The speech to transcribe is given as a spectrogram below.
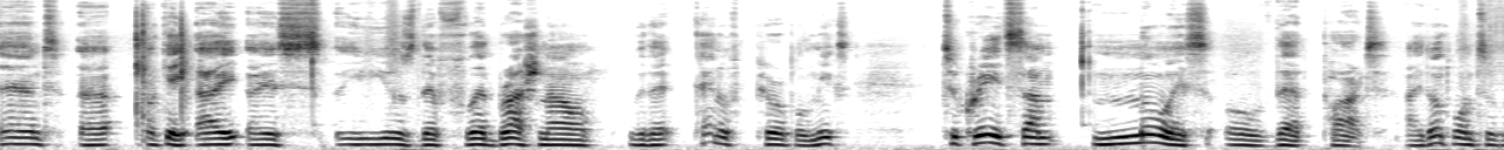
And uh, okay, I, use the flat brush now with a kind of purple mix to create some noise of that part. I don't want to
